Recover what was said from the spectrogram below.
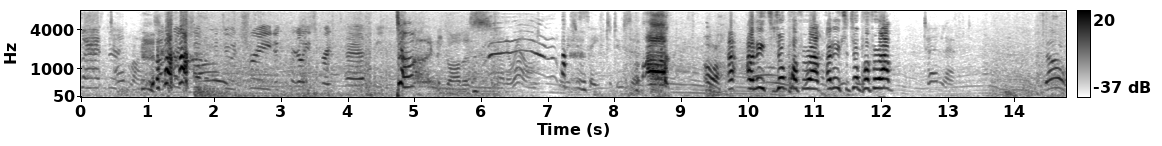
bastard! Turn right. I tried to shove him into a tree, just barely scraped past me. He got us. Turn. It is safe to do so. Ah! Oh! I, I need to jump off a ramp. I need to jump off a ramp. Turn left. No!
